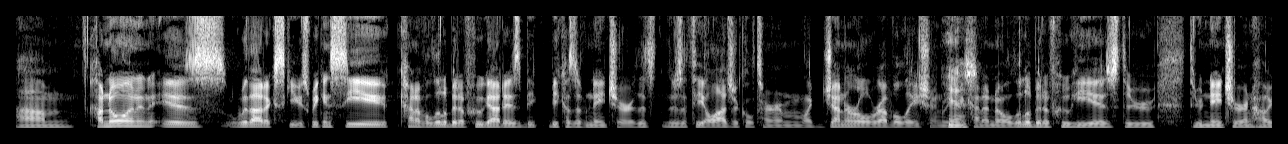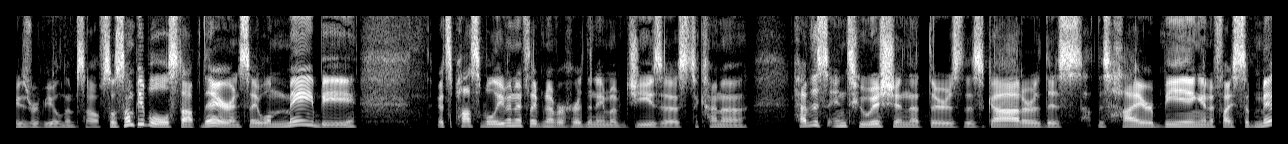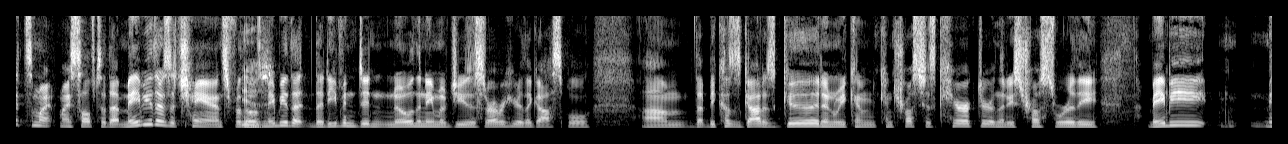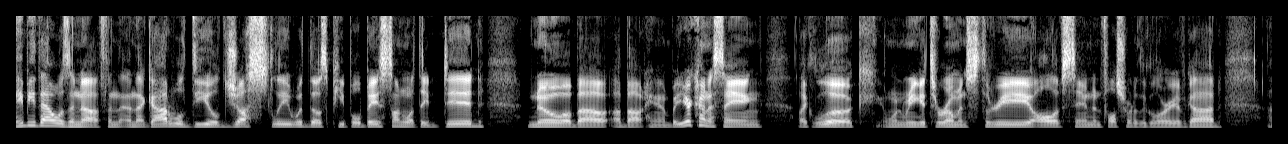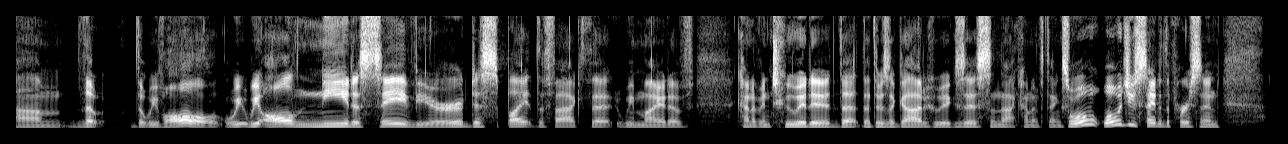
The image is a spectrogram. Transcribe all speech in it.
um, how no one is without excuse. We can see kind of a little bit of who God is be- because of nature. There's, there's, a theological term like general revelation. We yes. can kind of know a little bit of who He is through through nature and how He's revealed Himself. So some people will stop there and say, well, maybe it's possible, even if they've never heard the name of Jesus, to kind of have this intuition that there's this God or this this higher being, and if I submit to my, myself to that, maybe there's a chance for those yes. maybe that that even didn't know the name of Jesus or ever hear the gospel, um, that because God is good and we can can trust His character and that He's trustworthy, maybe maybe that was enough and, and that god will deal justly with those people based on what they did know about about him. But you're kind of saying like look when we get to romans 3 all have sinned and fall short of the glory of god um, that that we've all we, we all need a savior despite the fact that we might have kind of intuited that, that there's a god who exists and that kind of thing. So what, what would you say to the person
